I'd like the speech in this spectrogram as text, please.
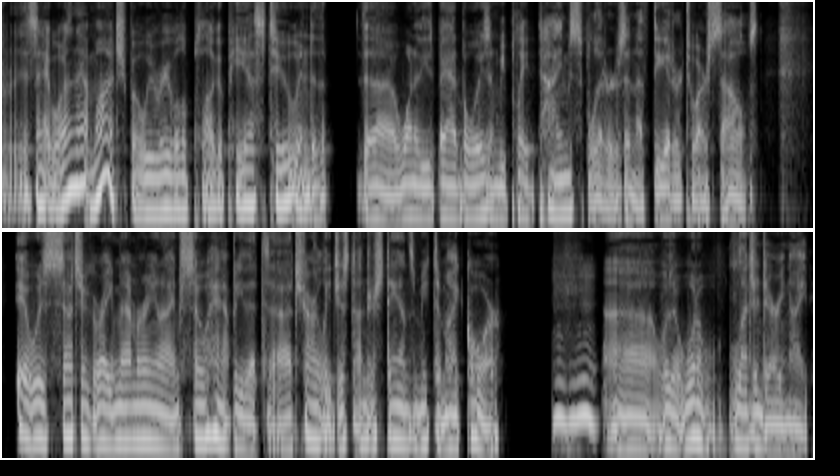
It wasn't that much, but we were able to plug a PS2 into the the one of these bad boys, and we played TimeSplitters in a theater to ourselves. It was such a great memory, and I'm so happy that uh, Charlie just understands me to my core. Uh, was it what a legendary night?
